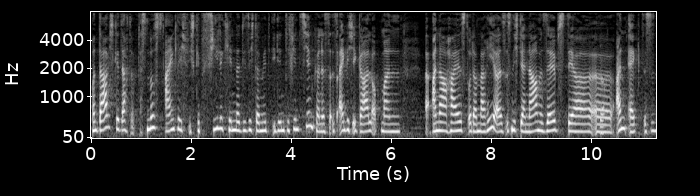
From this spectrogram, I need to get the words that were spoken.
Und da habe ich gedacht, das muss eigentlich, es gibt viele Kinder, die sich damit identifizieren können. Es ist eigentlich egal, ob man Anna heißt oder Maria. Es ist nicht der Name selbst, der äh, aneckt. Es ist,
